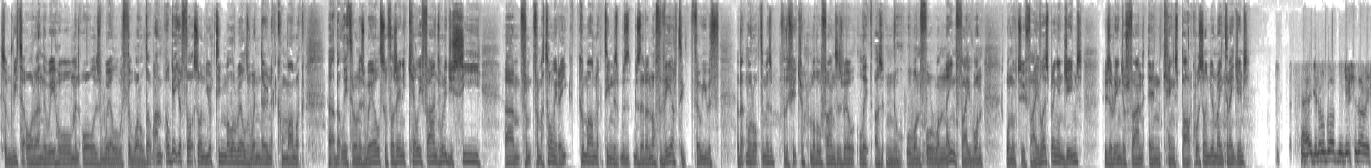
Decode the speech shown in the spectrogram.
some Rita Ora on the way home, and all is well with the world. I'll, I'll get your thoughts on your team Motherwell's win down at Kilmarnock uh, a bit later on as well. So if there's any Killie fans, what did you see? Um, from from a Tommy Wright Kilmarnock team? Was, was was there enough there to fill you with a bit more optimism for the future? Motherwell fans as well, let us know. 01419511025. Let's bring in James, who's a Rangers fan in Kings Park. What's on your mind tonight, James? Uh, do you know, Gordon, just as I was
